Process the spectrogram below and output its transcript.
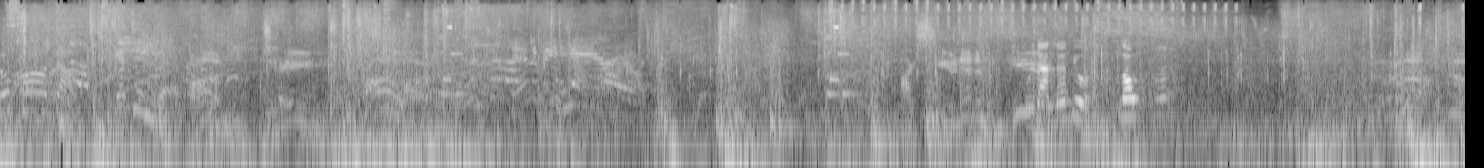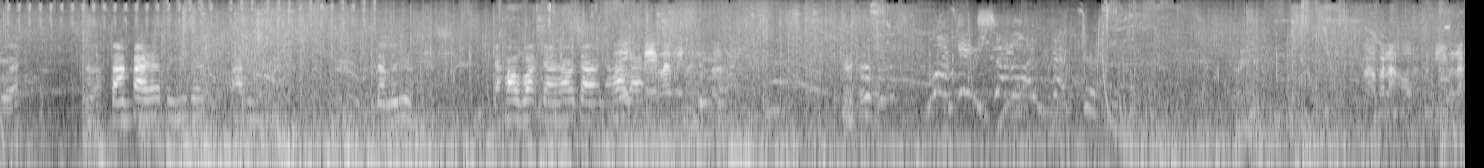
You're called up. Get in there. Enemy here. กูดันรถอยู่ลงสวยเออตามไปแล้วไปที่เดิมตามไปดันรถอยู่จะเข้าปะจะเข้าจะเข้าแปลแล้วงร่างเป็นหุ่นนะ Locking satellite vector. มาเวลาออกดีเวลา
